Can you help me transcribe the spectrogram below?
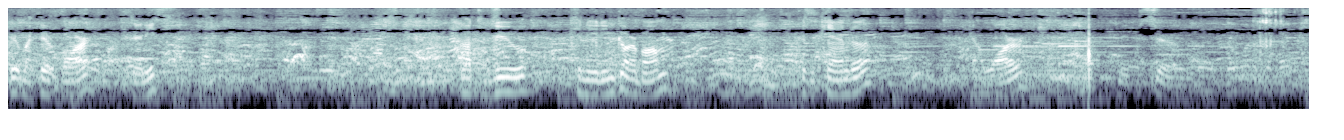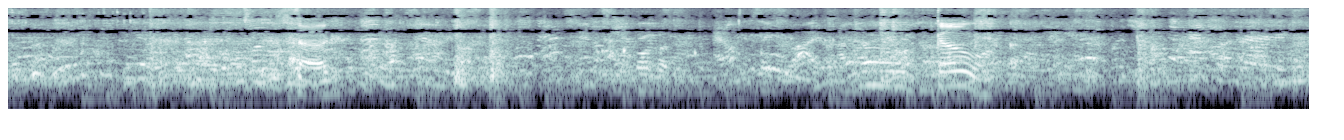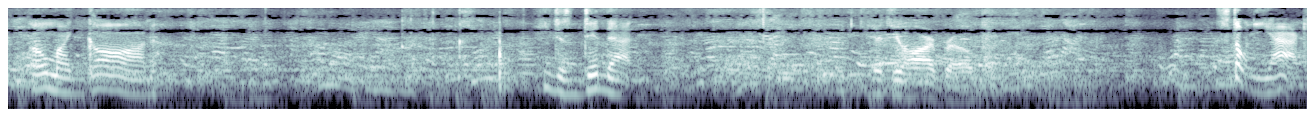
Here at my favorite bar, Denny's. About to do Canadian Car Bomb. Because of Canada. Got water, maple syrup. Thug. Go. Oh my god. He just did that. Hits you hard, bro. Just don't yak.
